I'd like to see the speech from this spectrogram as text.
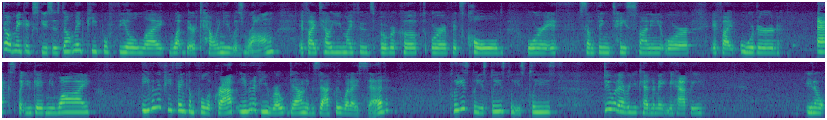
don't make excuses. Don't make people feel like what they're telling you is wrong. If I tell you my food's overcooked, or if it's cold, or if something tastes funny, or if I ordered X but you gave me Y, even if you think I'm full of crap, even if you wrote down exactly what I said, please, please, please, please, please do whatever you can to make me happy. You know,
